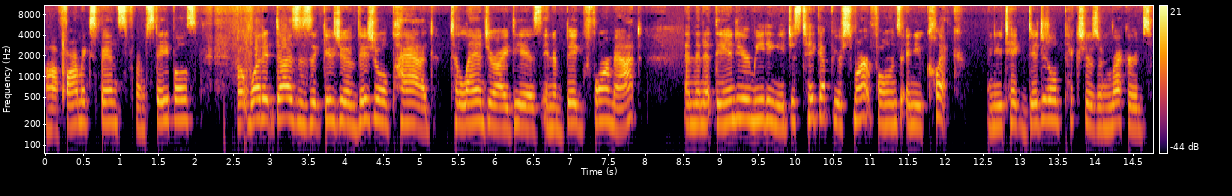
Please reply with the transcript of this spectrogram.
uh, farm expense from Staples. But what it does is it gives you a visual pad to land your ideas in a big format. And then at the end of your meeting, you just take up your smartphones and you click and you take digital pictures and records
